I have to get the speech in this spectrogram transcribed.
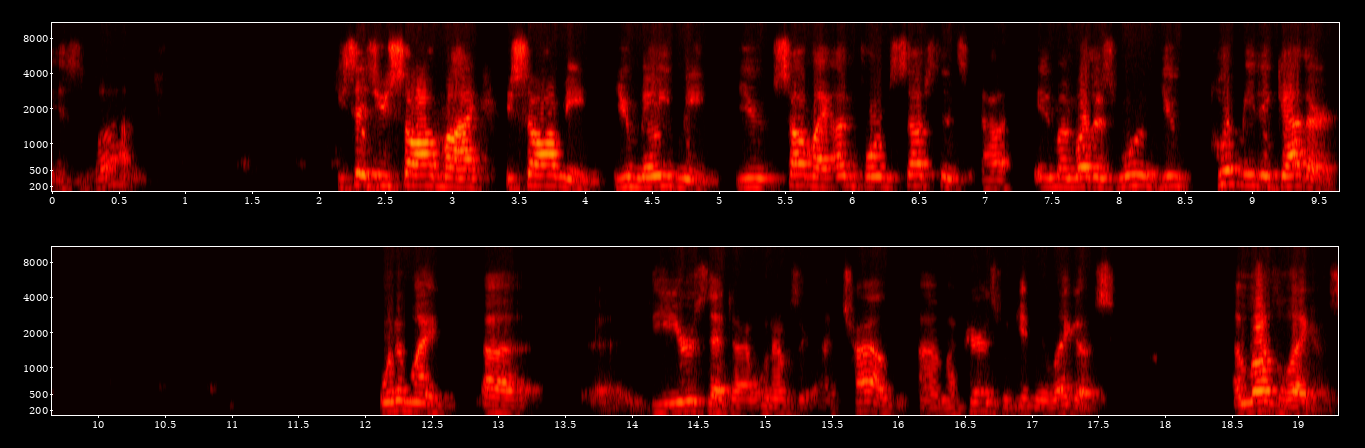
is love. He says, "You saw my, you saw me, you made me, you saw my unformed substance uh, in my mother's womb. You put me together." One of my uh, the years that uh, when I was a, child, uh, my parents would give me Legos. I love the Legos.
